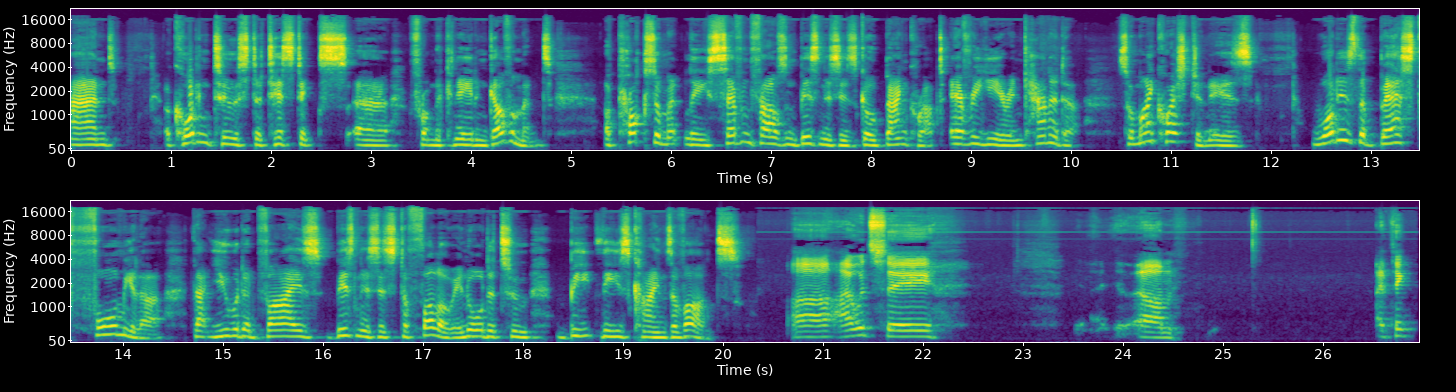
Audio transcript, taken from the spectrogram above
And according to statistics uh, from the Canadian government, approximately 7,000 businesses go bankrupt every year in Canada. So my question is, what is the best formula that you would advise businesses to follow in order to beat these kinds of odds? Uh, I would say, um, I think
